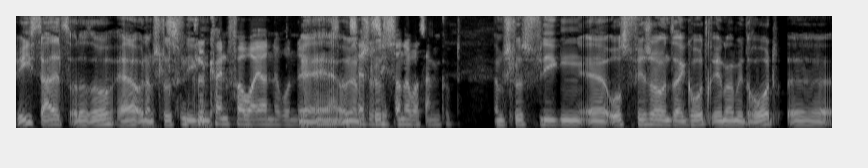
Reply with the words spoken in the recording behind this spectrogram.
Riechsalz oder so, ja, und am Schluss Zum fliegen. Glück kein VR in der Runde, ja, ja, sonst und hätte Schluss, sich Sonder was angeguckt. Am Schluss fliegen äh, Urs Fischer und sein Co-Trainer mit Rot äh,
